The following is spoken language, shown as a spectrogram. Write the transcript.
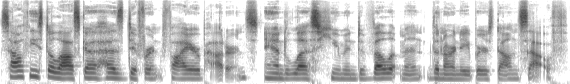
Southeast Alaska has different fire patterns and less human development than our neighbors down south.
